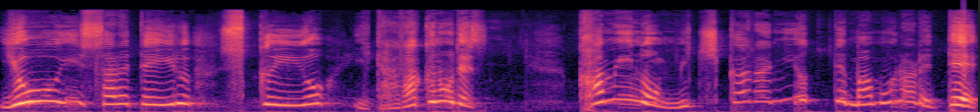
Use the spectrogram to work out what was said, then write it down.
用意されている救いをいただくのです。神の道からによって守られて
